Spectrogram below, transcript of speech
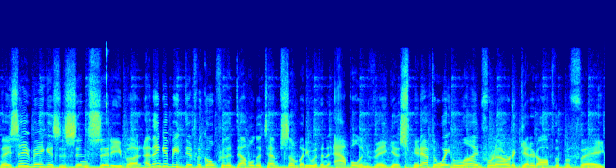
They say Vegas is Sin City, but I think it'd be difficult for the devil to tempt somebody with an apple in Vegas. He'd have to wait in line for an hour to get it off the buffet.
